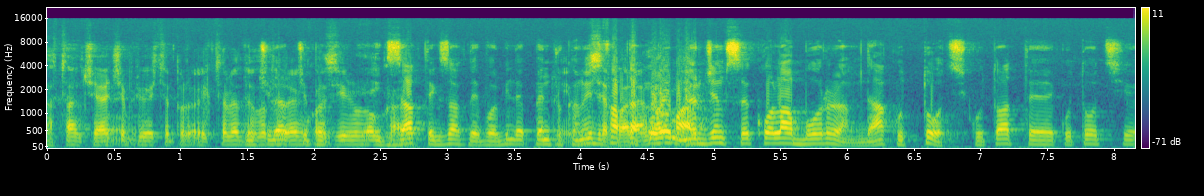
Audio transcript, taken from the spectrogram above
Asta în ceea ce privește proiectele de în hotărâre în ce- Consiliul Local. Exact, exact, de vorbim de, pentru că Mi noi de se fapt pare acolo normal. mergem să colaborăm, da, cu toți, cu toate, cu toți uh,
